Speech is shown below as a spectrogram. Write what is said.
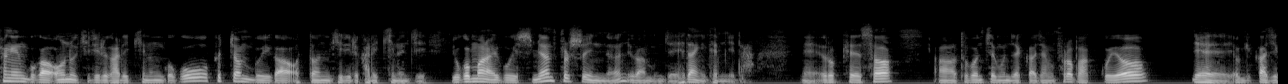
평행부가 어느 길이를 가리키는 거고 표점 부위가 어떤 길이를 가리키는지 이것만 알고 있으면 풀 수 있는 이러한 문제에 해당이 됩니다. 네, 이렇게 해서 어, 두 번째 문제까지 한번 풀어봤고요. 예, 여기까지,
